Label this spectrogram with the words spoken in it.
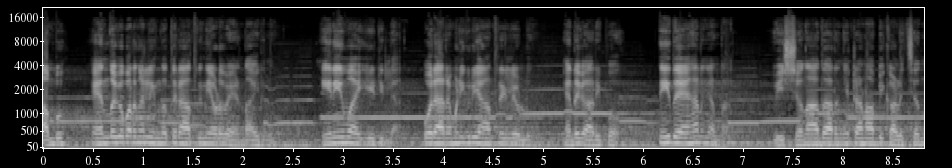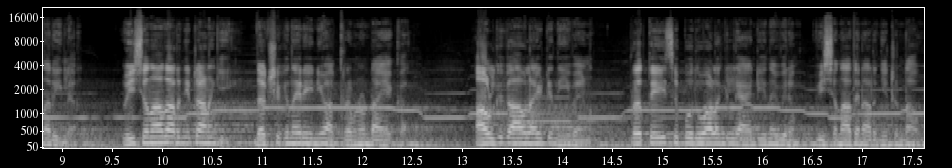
അമ്പു എന്തൊക്കെ പറഞ്ഞാൽ ഇന്നത്തെ രാത്രി നീ അവിടെ വേണ്ടായിരുന്നു. ഇനിയും വൈകിട്ടില്ല. ഒരു അരമണിക്കൂർ യാത്രയിലേ ഉള്ളൂ. എന്റെ കാറിപ്പോ നീ ദേഹം കണ്ട. വിശ്വനാഥ് അറിഞ്ഞിട്ടാണ് അബി കളിച്ചെന്നറിയില്ല വിശ്വനാഥ് അറിഞ്ഞിട്ടാണെങ്കിൽ ദക്ഷയ്ക്ക് നേരെ ഇനിയും ആക്രമണം ഉണ്ടായേക്കാം. അവൾക്ക് കാവലായിട്ട് നീ വേണം. പ്രത്യേകിച്ച് പൊതുവാളെങ്കിൽ ലാൻഡ് ചെയ്യുന്ന വിവരം വിശ്വനാഥൻ അറിഞ്ഞിട്ടുണ്ടാവും.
